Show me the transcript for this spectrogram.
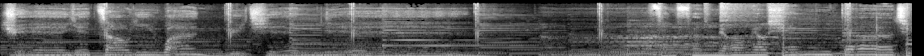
却也早已万千年。分分秒秒显得清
